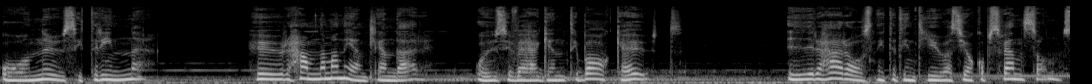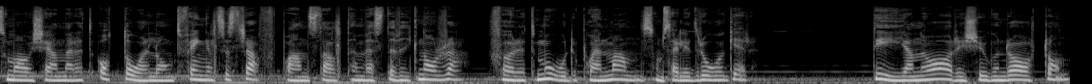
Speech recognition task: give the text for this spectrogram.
och nu sitter inne. Hur hamnar man egentligen där? Och hur ser vägen tillbaka ut? I det här avsnittet intervjuas Jakob Svensson som avtjänar ett åtta år långt fängelsestraff på anstalten Västervik norra för ett mord på en man som säljer droger. Det är i januari 2018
